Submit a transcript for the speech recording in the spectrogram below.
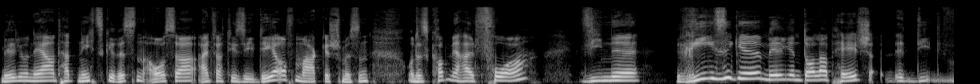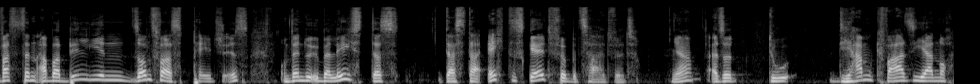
Millionär und hat nichts gerissen, außer einfach diese Idee auf den Markt geschmissen. Und es kommt mir halt vor, wie eine riesige Million-Dollar-Page, die, was dann aber Billion sonst was Page ist. Und wenn du überlegst, dass, dass da echtes Geld für bezahlt wird, ja, also du, die haben quasi ja noch,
